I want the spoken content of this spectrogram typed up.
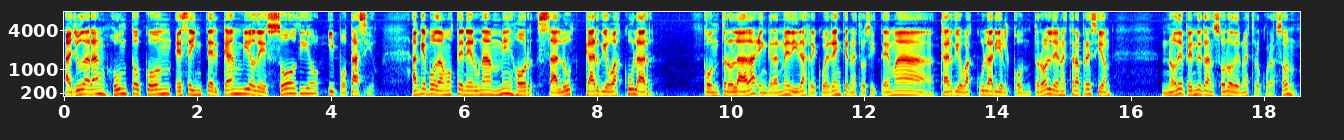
ayudarán junto con ese intercambio de sodio y potasio a que podamos tener una mejor salud cardiovascular controlada en gran medida. Recuerden que nuestro sistema cardiovascular y el control de nuestra presión no depende tan solo de nuestro corazón.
